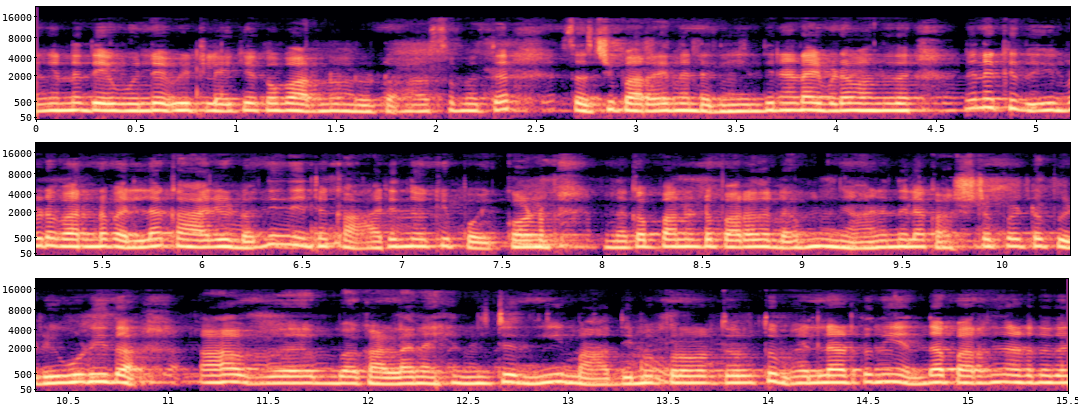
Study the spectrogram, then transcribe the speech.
ഇങ്ങനെ ദേവുവിന്റെ വീട്ടിലേക്കൊക്കെ പറഞ്ഞുണ്ട് കേട്ടോ. ആ സമയത്ത് സച്ചി പറയുന്നുണ്ട് നീ എന്തിനാടാ ഇവിടെ വന്നത്? നിനക്ക് ഇവിടെ വരേണ്ട വല്ല കാര്യമുണ്ടോ? നീ നിന്റെ കാര്യം നോക്കി പോയിക്കോണം എന്നൊക്കെ പറഞ്ഞിട്ട് പറയുന്നുണ്ട്. ഞാൻ കഷ്ടപ്പെട്ട് പിടികൂടിയതാ. ആ കള്ളനെ. എന്നിട്ട് നീ മാധ്യമപ്രവർത്തകർക്കും എല്ലായിടത്തും നീ എന്താ പറഞ്ഞു നടന്നത്?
